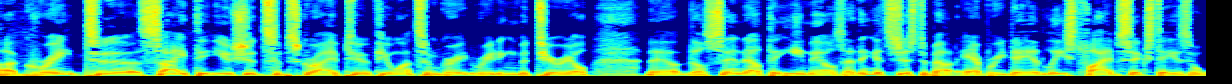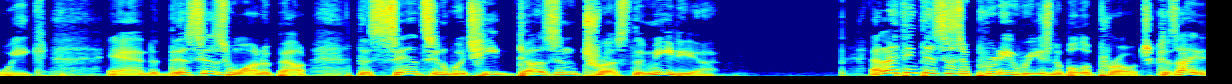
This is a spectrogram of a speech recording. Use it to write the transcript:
a great uh, site that you should subscribe to if you want some great reading material. They'll, they'll, send out the emails. I think it's just about every day, at least five, six days a week. And this is one about the sense in which he doesn't trust the media. And I think this is a pretty reasonable approach because I,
